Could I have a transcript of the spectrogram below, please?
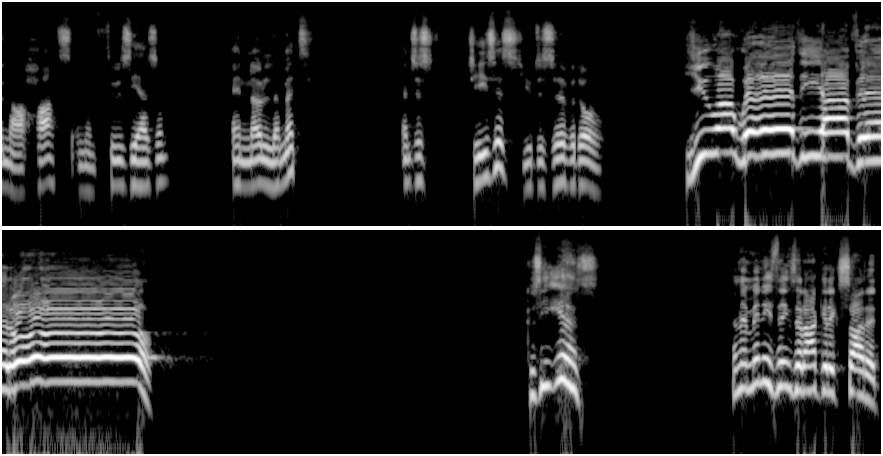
in our hearts and enthusiasm and no limit? And just, Jesus, you deserve it all. You are worthy of it all. Because He is. And there are many things that I get excited.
